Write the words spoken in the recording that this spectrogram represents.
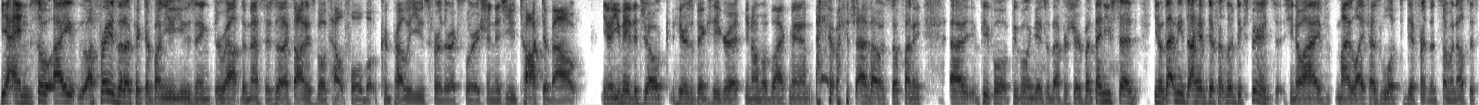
Yeah, and so I a phrase that I picked up on you using throughout the message that I thought is both helpful but could probably use further exploration is you talked about you know you made the joke here's a big secret you know I'm a black man which I thought was so funny uh, people people engage with that for sure but then you said you know that means I have different lived experiences you know I've my life has looked different than someone else's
